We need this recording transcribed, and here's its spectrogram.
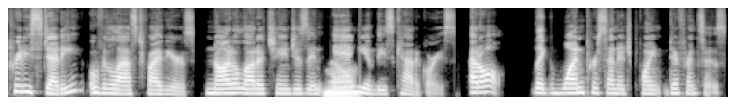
pretty steady over the last 5 years. Not a lot of changes in No. any of these categories at all. Like 1 percentage point differences.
